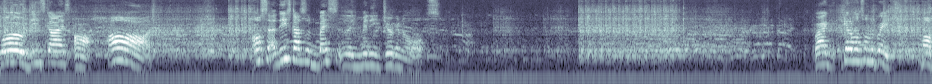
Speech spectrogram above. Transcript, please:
Whoa, these guys are hard. Also, these guys are basically mini juggernauts. Right, get them on the bridge. Mom.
